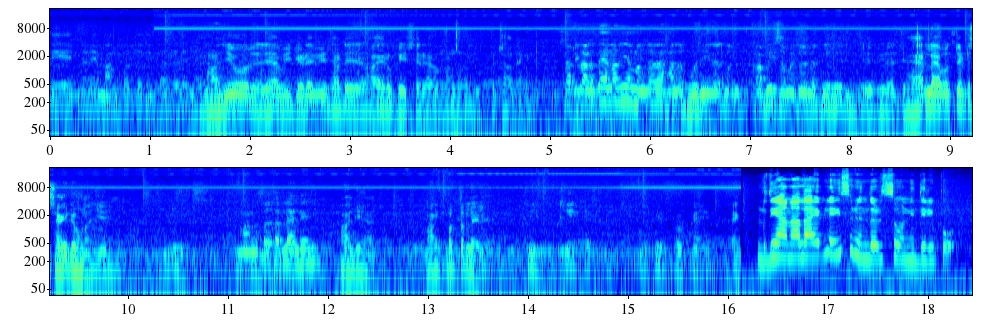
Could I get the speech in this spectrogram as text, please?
ਤੇ ਇਹਨਾਂ ਨੇ ਮੰਗ ਪੱਤਰ ਦਿੱਤਾ ਸਰ ਇਹਨਾਂ ਹਾਂਜੀ ਉਹ ਰਿਹਾ ਵੀ ਜਿਹੜੇ ਵੀ ਸਾਡੇ ਹਾਇਰ ਅਫੀਸਰ ਆ ਉਹਨਾਂ ਨੂੰ ਅਸੀਂ ਪਹੁੰਚਾ ਦਾਂਗੇ ਸਰ ਲੱਗਦਾ ਇਹਨਾਂ ਦੀਆਂ ਮੰਗਾਂ ਦਾ ਹੱਲ ਹੋ ਜਾਏਗਾ ਕਿਉਂਕਿ ਕਾਫੀ ਸਮੇਂ ਤੋਂ ਲੱਗੇ ਹੋਏ ਨੇ। ਇਹ ਵੀ ਅੱਜ ਹਾਇਰ ਲੈਵਲ ਤੇ ਡਿਸਾਈਡ ਹੋਣਾ ਜੀ ਇਹ। ਨੇ ਮੰਗ ਪੱਤਰ ਲੈ ਲਿਆ ਜੀ? ਹਾਂਜੀ ਹਾਂਜੀ। ਮੰਗ ਪੱਤਰ ਲੈ ਲਿਆ। ਠੀਕ ਠੀਕ ਹੈ। ਓਕੇ ਓਕੇ ਜੀ ਥੈਂਕ ਲੁਧਿਆਣਾ ਲਾਈਵ ਲਈ ਸੁਰਿੰਦਰ ਸੋਨੀ ਦੀ ਰਿਪੋਰਟ।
